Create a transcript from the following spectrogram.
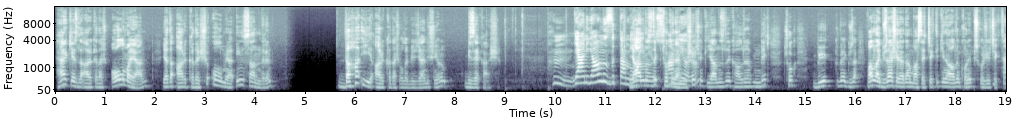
herkesle arkadaş olmayan ya da arkadaşı olmayan insanların daha iyi arkadaş olabileceğini düşünüyorum bize karşı. Hmm, yani yalnızlıktan dolayı Yalnızlık diyorsun. çok önemli bir şey. Anlıyorum. Çünkü yalnızlığı kaldırabilmek çok büyük ve güzel. Vallahi güzel şeylerden bahsedecektik. Yine aldın konuyu psikolojiye çektin.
